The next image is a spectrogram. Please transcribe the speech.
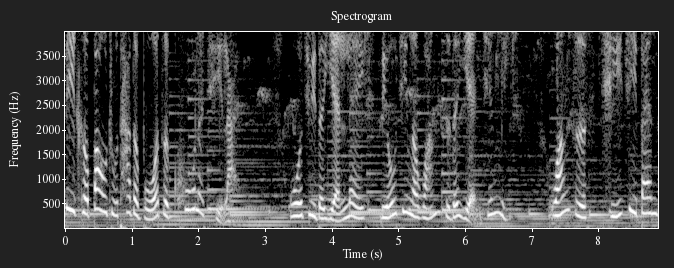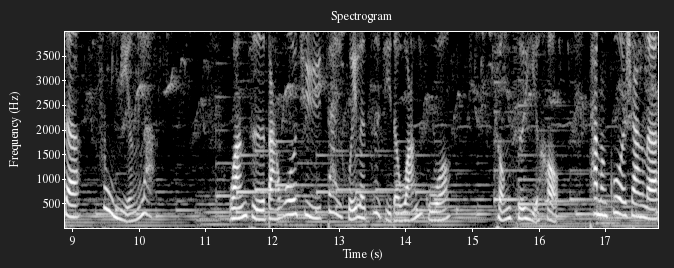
立刻抱住他的脖子哭了起来。莴苣的眼泪流进了王子的眼睛里。王子奇迹般的复明了，王子把莴苣带回了自己的王国，从此以后，他们过上了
